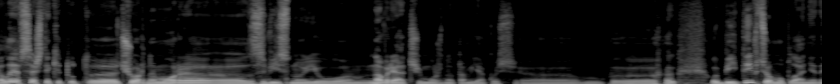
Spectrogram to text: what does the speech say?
але все ж таки тут е, Чорне море, е, звісно, навряд чи можна там якось е, обійти в цьому плані.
